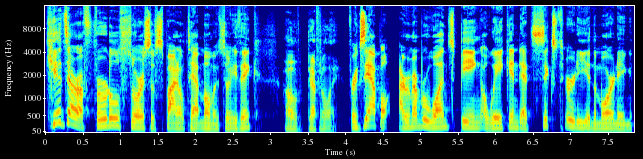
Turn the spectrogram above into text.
kids are a fertile source of spinal tap moments, don't you think? Oh, definitely. For example, I remember once being awakened at 6:30 in the morning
